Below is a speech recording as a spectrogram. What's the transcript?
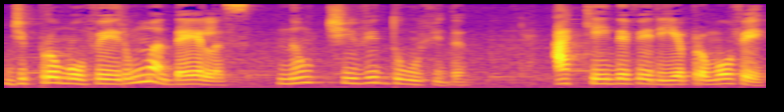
de promover uma delas, não tive dúvida a quem deveria promover.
